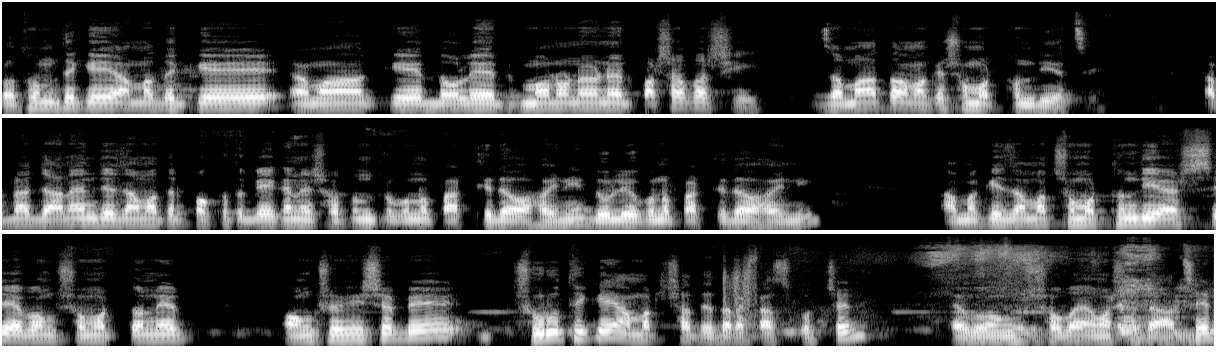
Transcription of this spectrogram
প্রথম থেকে আমাদেরকে, আমাকে দলের মনোনয়নের পাশাপাশি জামাতও আমাকে সমর্থন দিয়েছে। আপনারা জানেন যে জামাতের পক্ষ থেকে এখানে স্বতন্ত্র কোনো প্রার্থী দেওয়া হয়নি, দলীয় কোনো প্রার্থী দেওয়া হয়নি। আমাকে জামাত সমর্থন দিয়ে আসছে এবং সমর্থনের অংশ হিসেবে শুরু থেকে আমার সাথে তারা কাজ করছেন এবং সবাই আমার সাথে আছেন।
